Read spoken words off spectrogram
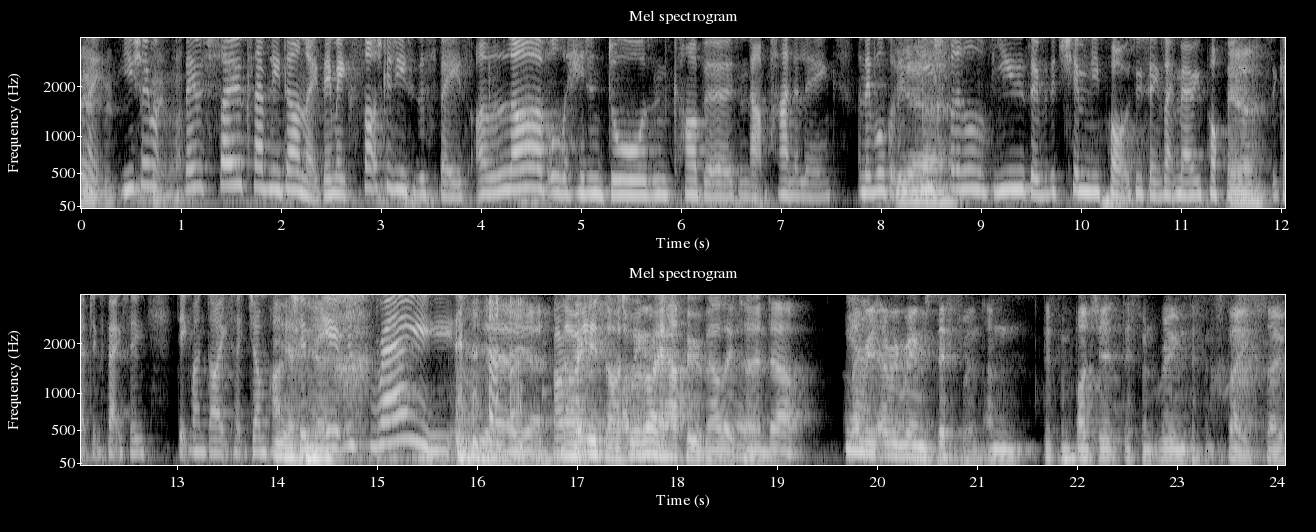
Yeah, did. With, you with show doing that. they were so cleverly done. Like they make such good use of the space. I love all the hidden doors and cupboards and that paneling. And they've all got these Yeah. beautiful little views over the chimney pots. We were saying it's like Mary Poppins. Yeah. They kept expecting Dick Van Dyke to like jump out Yeah. the chimney. Yeah. It was great. yeah, yeah. No, think- it is nice. I We're think- very happy with how they turned out. And Yeah. every every room's different and different budget, different room, different space. So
